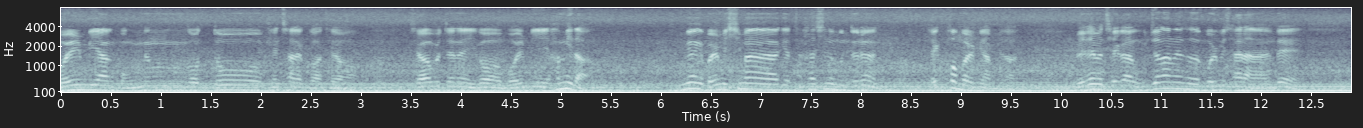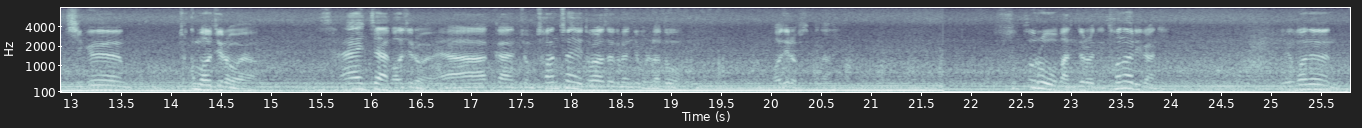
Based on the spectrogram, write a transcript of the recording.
멀미약 먹는 것도 괜찮을 것 같아요. 제가 볼 때는 이거 멀미 합니다. 분명히 멀미 심하게 하시는 분들은 100% 멀미합니다. 왜냐면 제가 운전하면서 멀미 잘 안 하는데 지금 조금 어지러워요. 살짝 어지러워요. 약간 좀 천천히 돌아서 그런지 몰라도 어지럽습니다. 숲으로 만들어진 터널이라니. 이거는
